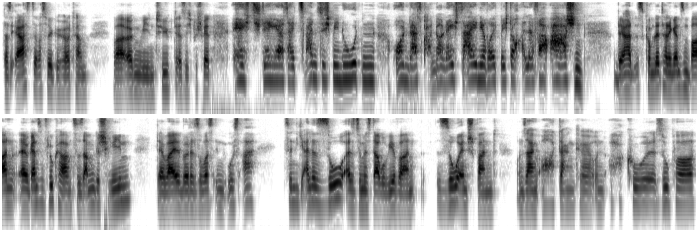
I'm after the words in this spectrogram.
Das erste, was wir gehört haben, war irgendwie ein Typ, der sich beschwert, ich stehe hier seit 20 Minuten und das kann doch nicht sein, ihr wollt mich doch alle verarschen. Der hat ist komplett an den ganzen Bahn, äh, ganzen Flughafen zusammengeschrien. Derweil würde sowas in den USA sind nicht alle so, also zumindest da, wo wir waren, so entspannt und sagen, oh, danke und oh, cool, super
